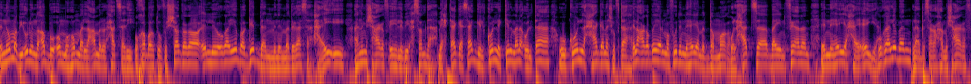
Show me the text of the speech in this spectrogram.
إن هما بيقولوا إن أب وأم هما اللي عملوا الحادثة دي وخبطوا في الشجرة اللي قريبة جدا من المدرسة. حقيقي أنا مش عارف إيه اللي بيحصل ده. محتاج أسجل كل كلمة أنا قلتها وكل حاجة أنا شفتها. العربية المفروض إن هي متدمرة والحادثة باين فعلا إن هي حقيقية. وغالبا لا بصراحة مش عارف.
